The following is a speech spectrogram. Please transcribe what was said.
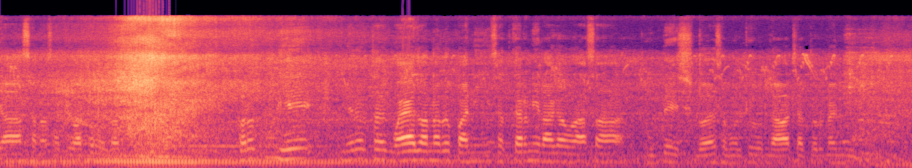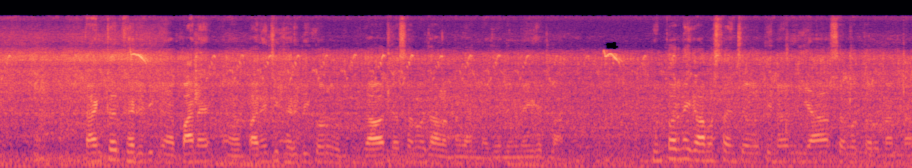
या सणासाठी वापर होतात परंतु हे निरर्थक वाया जाणारं पाणी सत्कारणी लागावं असा उद्देश डोळ्यासमोर ठेवून गावातल्या तरुणांनी टँकर खरेदी पाण्या पाण्याची खरेदी करून गावातल्या सर्व झाडांना घालण्याचा निर्णय घेतला. पिंपरणे ग्रामस्थांच्या वतीनं मी या सर्व तरुणांना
